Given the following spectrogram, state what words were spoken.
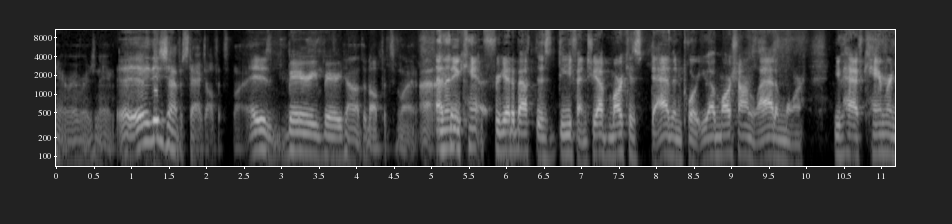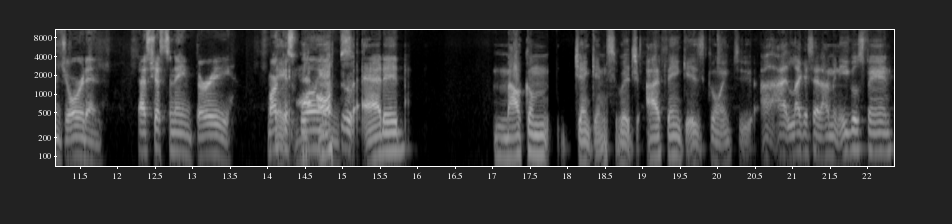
can't remember his name. Uh, They just have a stacked offensive line. It is very, very talented offensive line. I, I And then you can't forget about this defense. You have Marcus Davenport. You have Marshon Lattimore. You have Cameron Jordan. That's just to name three. Marcus They Williams. also added Malcolm Jenkins, which I think is going to. I, I like I said, I'm an Eagles fan,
